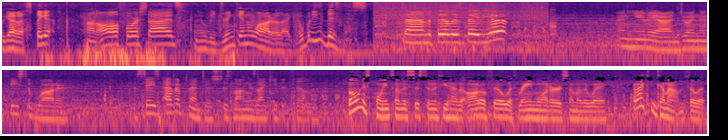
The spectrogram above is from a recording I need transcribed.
we got a spigot on all four sides and they will be drinking water like nobody's business. Time to fill this baby up. And here they are enjoying their feast of water. It stays ever plentish as long as I keep it filled. Bonus points on this system if you have it autofill with rainwater or some other way, but I can come out and fill it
